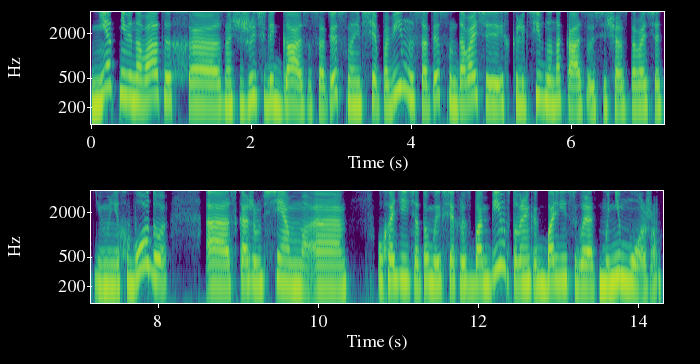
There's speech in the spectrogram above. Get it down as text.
нет невиноватых, а, значит, жителей Газа, соответственно, они все повинны, соответственно, давайте их коллективно наказывать сейчас, давайте отнимем у них воду, а, скажем всем а, уходить, а то мы их всех разбомбим, в то время как больницы говорят, мы не можем.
